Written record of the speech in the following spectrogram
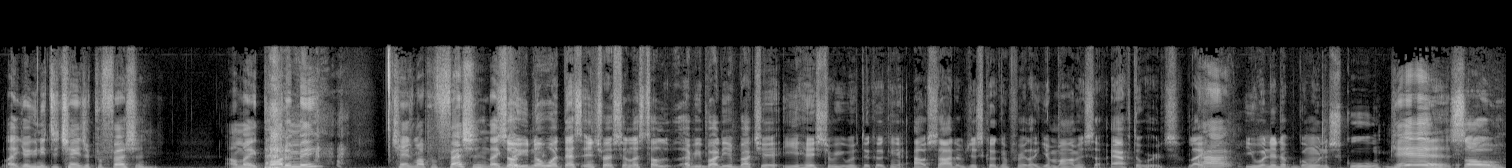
Like, yo, you need to change your profession. I'm like, pardon me? Change my profession? Like, so good- you know what? That's interesting. Let's tell everybody about your your history with the cooking outside of just cooking for like your mom and stuff afterwards. Like Alright. you ended up going to school. Yeah, so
